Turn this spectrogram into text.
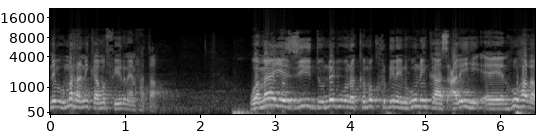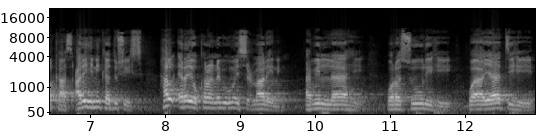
Nebigu marna ninkaa ma fiirinayn xataa. Wamaa yaziidu nebiguna kama kordhinayn hu ninkaas calayhi hu hadalkaas calayhi ninkaa dushiisa. Hal erayoo kalena nebigu ma isticmaalaynin. Abillaahi warasuulihi wa aayaatihi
